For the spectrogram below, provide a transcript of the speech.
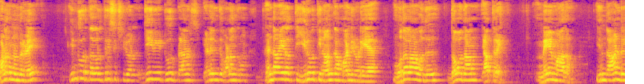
வணக்கம் நண்பர்களே. இன்று ஒரு தகவல் three sixty one GV tour planners இணைந்து வழங்கும் இரண்டாயிரத்தி இருபத்தி நான்காம் ஆண்டினுடைய முதலாவது தோதாம் யாத்திரை மே மாதம். இந்த ஆண்டு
